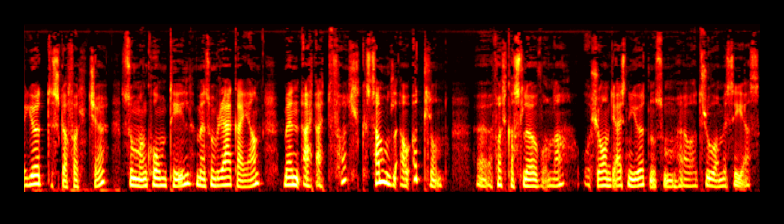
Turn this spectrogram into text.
jødiska folket som man kom til, men som reka igjen, men at at folk samla av ødlån, uh, folkasløvåna, og sjón dei eisen gjøtene som har troa Messias.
